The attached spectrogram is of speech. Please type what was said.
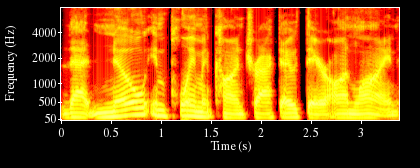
that no employment contract out there online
